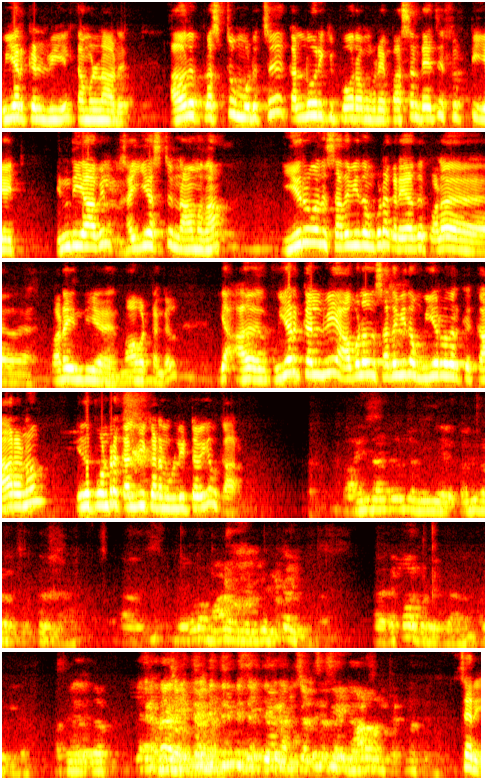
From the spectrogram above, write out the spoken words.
உயர்கல்வியில் தமிழ்நாடு. அதாவது ப்ளஸ் டூ முடிச்சு கல்லூரிக்கு போகிறவங்களுடைய பர்சன்டேஜ் ஃபிஃப்டி எயிட் இந்தியாவில் ஹையஸ்ட் நாம தான். இருபது சதவீதம் கூட கிடையாது பல வட இந்திய மாவட்டங்கள். உயர்கல்வி அவ்வளவு சதவீதம் உயர்வதற்கு காரணம் இது போன்ற கல்வி கடன் உள்ளிட்டவைகள் காரணம். இந்த கல்வி கடன் ரிட்டர்ன் ரெக்கவர் பண்ணிருக்காங்க சரி.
